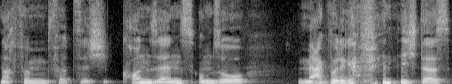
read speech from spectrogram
nach 45 Konsens. Umso merkwürdiger finde ich das,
